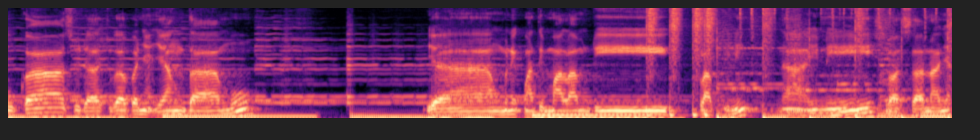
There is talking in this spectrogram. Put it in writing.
buka Sudah juga banyak yang tamu Yang menikmati malam di klub ini. Nah ini suasananya.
